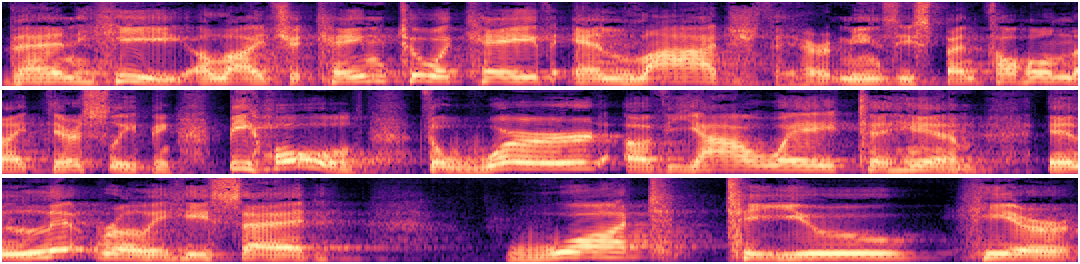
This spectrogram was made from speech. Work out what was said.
then he, Elijah, came to a cave and lodged there. It means he spent the whole night there sleeping. Behold, the word of Yahweh to him. And literally he said, What to you here,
